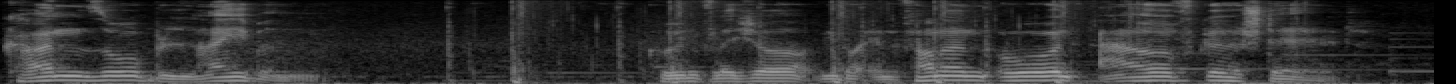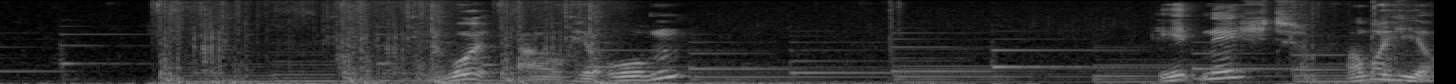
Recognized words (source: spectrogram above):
kann so bleiben. Grünfläche wieder entfernen und aufgestellt. Jawohl, auch hier oben. Geht nicht, aber hier.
